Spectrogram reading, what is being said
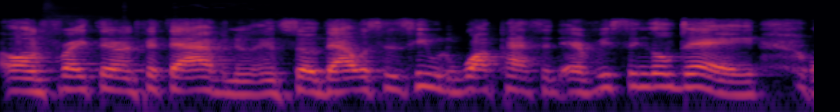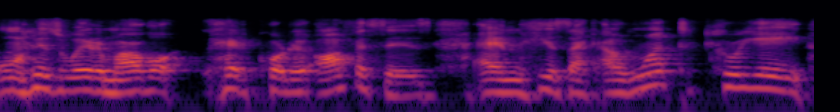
on right there on Fifth Avenue, and so that was his. He would walk past it every single day on his way to Marvel headquarters offices, and he's like, "I want to create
